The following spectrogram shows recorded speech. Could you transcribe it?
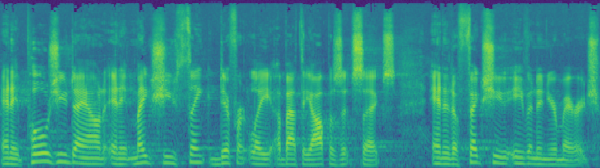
and it pulls you down and it makes you think differently about the opposite sex, and it affects you even in your marriage.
